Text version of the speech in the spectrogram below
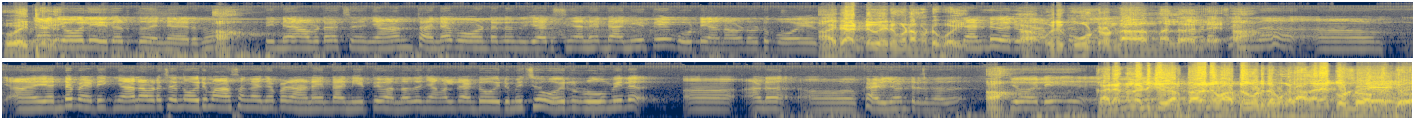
കുവൈറ്റിൽ. ഞാൻ ജോലി ചെയ്തെടുത്ത് തന്നെയായിരുന്നു. പിന്നെ അവിടെ ഞാൻ തന്നെ പോകണ്ടല്ലോ എന്ന് വിചാരിച്ച് ഞാൻ എന്റെ അനിയത്തെയും കൂട്ടിയാണ് അവിടോട്ട് പോയത്. രണ്ടുപേരും കൂടെ അങ്ങോട്ട് പോയി. രണ്ടുപേരും ഒരു കൂട്ടുണ്ടാകും നല്ലതല്ലേ അവിടെ ആ ചെന്ന്, ആം, ആ, എന്റെ മെഡി ഞാൻ അവിടെ ചെന്ന് ഒരു മാസം കഴിഞ്ഞപ്പോഴാണ് എന്റെ അനിയത്തി വന്നത്. ഞങ്ങൾ രണ്ടും ഒരുമിച്ച് ഒരു റൂമിൽ ആണ് കഴിഞ്ഞോണ്ടിരുന്നത്. കഴിഞ്ഞുകൊണ്ടിരുന്നത്. ജോലി കരങ്ങളടിച്ച് കർത്താവിന് മാത്രം കൊടുത്ത മക്കൾ അങ്ങനെ കൊണ്ടുപോകാൻ പറ്റുമോ.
